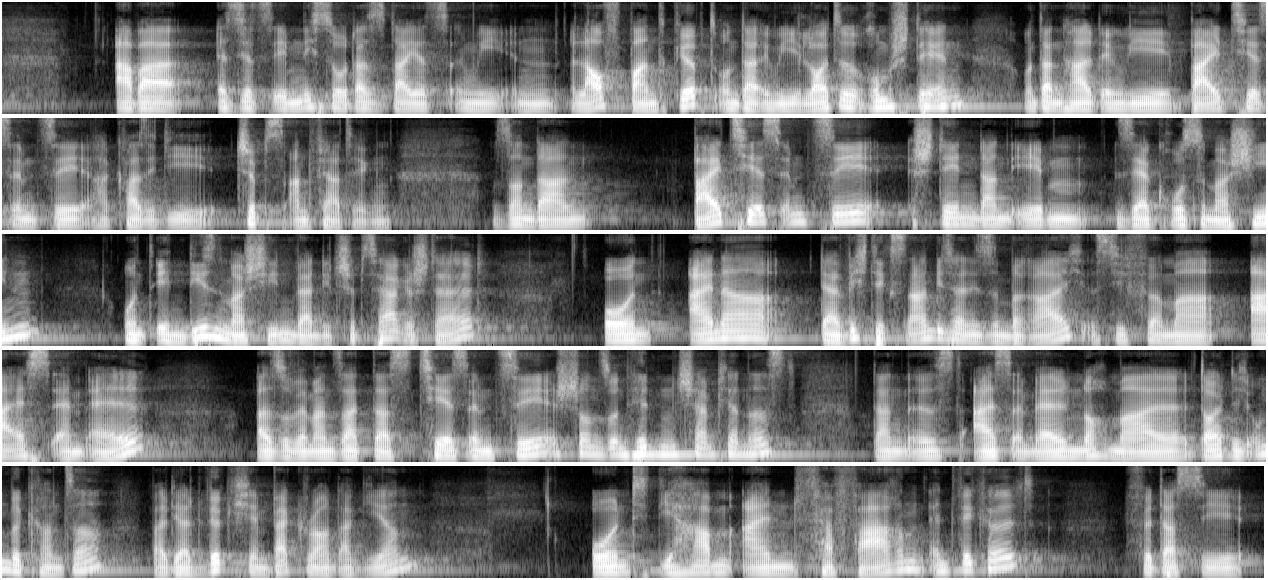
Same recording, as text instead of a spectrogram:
Aber es ist jetzt eben nicht so, dass es da jetzt irgendwie ein Laufband gibt und da irgendwie Leute rumstehen und dann halt irgendwie bei TSMC quasi die Chips anfertigen. Sondern bei TSMC stehen dann eben sehr große Maschinen und in diesen Maschinen werden die Chips hergestellt. Und einer der wichtigsten Anbieter in diesem Bereich ist die Firma ASML. Also wenn man sagt, dass TSMC schon so ein Hidden Champion ist, dann ist ASML nochmal deutlich unbekannter, weil die halt wirklich im Background agieren. Und die haben ein Verfahren entwickelt, für das sie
